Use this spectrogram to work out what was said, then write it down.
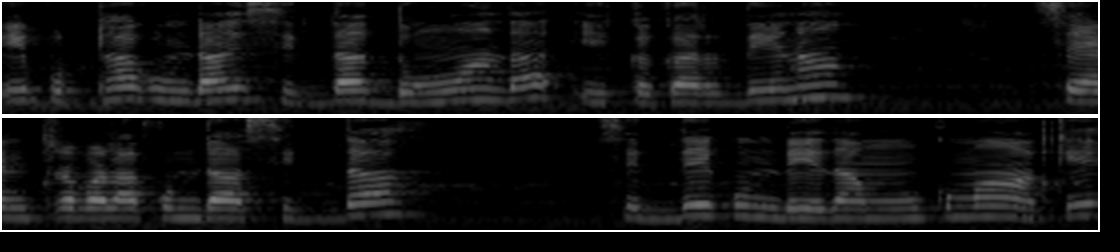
ਇਹ ਪੁੱਠਾ ਕੁੰਡਾ ਇਹ ਸਿੱਧਾ ਦੋਵਾਂ ਦਾ ਇੱਕ ਕਰ ਦੇਣਾ। ਸੈਂਟਰ ਵਾਲਾ ਕੁੰਡਾ ਸਿੱਧਾ ਸਿੱਧੇ ਕੁੰਡੇ ਦਾ ਮੂੰਹ ਘੁਮਾ ਕੇ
